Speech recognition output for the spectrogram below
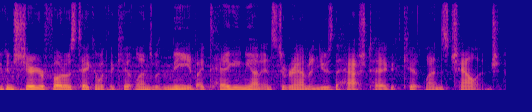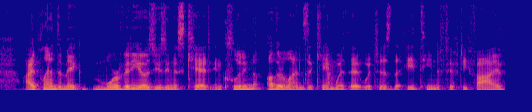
You can share your photos taken with the kit lens with me by tagging me on Instagram and use the hashtag KitLensChallenge. I plan to make more videos using this kit, including the other lens that came with it, which is the 18 to 55.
